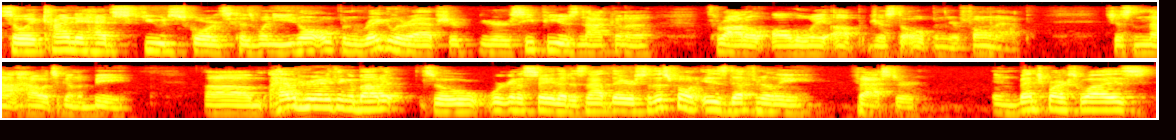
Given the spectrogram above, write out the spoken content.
So it kind of had skewed scores because when you don't open regular apps, your, your CPU is not going to throttle all the way up just to open your phone app. It's just not how it's going to be. Um, I haven't heard anything about it, so we're going to say that it's not there. So this phone is definitely faster in benchmarks wise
